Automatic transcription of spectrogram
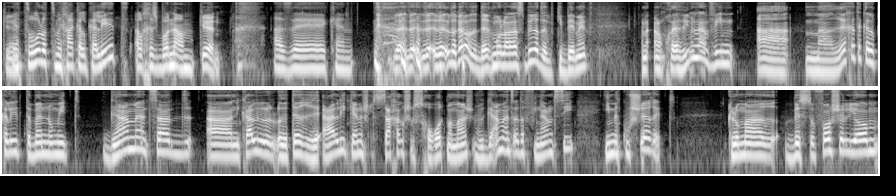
כן. יצרו לו תמיכה כלכלית על חשבונם. כן. אז אה, כן. זה, זה, זה, זה, זה, זה, זה דרך מעולה להסביר את זה, כי באמת, אנחנו חייבים להבין, המערכת הכלכלית הבינלאומית גם מהצד, ה- נקרא לו יותר ריאלי, כן, של סחר של סחורות ממש, וגם מהצד הפיננסי, היא מקושרת. כלומר, בסופו של יום,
